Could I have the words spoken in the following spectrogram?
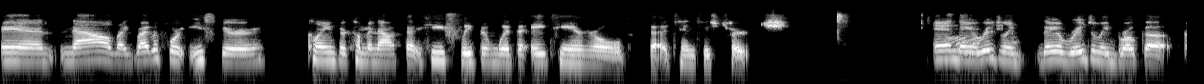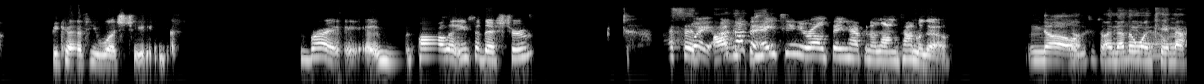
And now, like right before Easter, claims are coming out that he's sleeping with the 18 year old that attends his church. And they Oh. originally they originally broke up because he was cheating. Right, Paula. You said that's true. I said Wait, I thought the 18 year old thing happened a long time ago. No, this is something another one now. came out.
